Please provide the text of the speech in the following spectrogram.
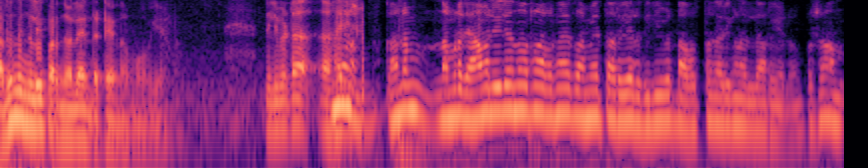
അത് നിങ്ങൾ ഈ പറഞ്ഞ പോലെ എന്റർടൈനർ മൂവിയാണ് ദിലീപേട്ട ഹരീഷ് കാരണം നമ്മുടെ രാമലീല എന്ന് പറഞ്ഞ ഇറങ്ങിയ സമയത്ത് അറിയാലോ ദിലീപേട്ട അവസ്ഥ കാര്യങ്ങളെല്ലാം അറിയാലോ. പക്ഷെ അന്ന്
